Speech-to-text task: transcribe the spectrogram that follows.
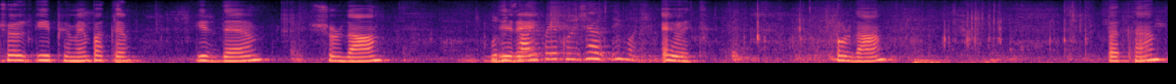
Çözgü ipimi bakın. Girdim. Şuradan. Bunu Direkt. sayfaya koyacağız değil mi hocam? Evet. Buradan. Bakın.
